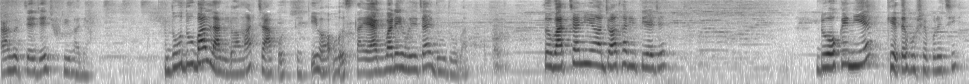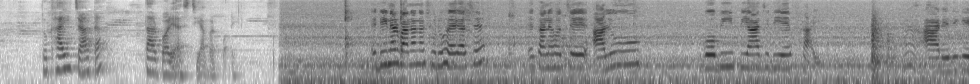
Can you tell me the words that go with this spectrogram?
আর হচ্ছে যে ঝুড়ি ভাজা। দু দুবার লাগল আমার চা করতে, কি অবস্থা? একবারেই হয়ে যায় দু দুবার। তো বাচ্চা নিয়ে যথারীতি যে ডোকে নিয়ে খেতে বসে পড়েছি। তো খাই চাটা, তারপরে আসছি আবার পরে। ডিনার বানানো শুরু হয়ে গেছে। এখানে হচ্ছে আলু, গোবি, পেঁয়াজ দিয়ে ফ্রাই। আর এদিকে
